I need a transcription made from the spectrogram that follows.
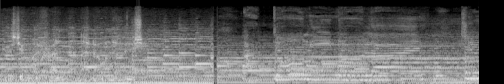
Because you're my friend and I don't want to lose you. I don't need no to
